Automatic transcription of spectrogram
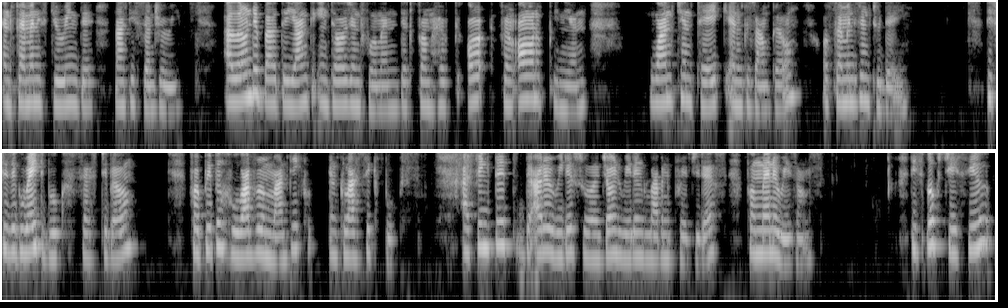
and feminism during the 19th century. I learned about the young, intelligent woman that, from her from our own opinion, one can take an example of feminism today. This is a great book, says Tibble, for people who love romantic and classic books. I think that the other readers will enjoy reading Love and Prejudice for many reasons. This book teaches you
